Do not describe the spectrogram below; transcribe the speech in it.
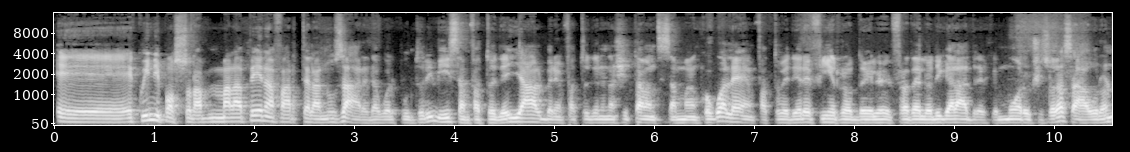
e, e quindi possono a malapena fartela annusare da quel punto di vista. Hanno fatto vedere gli alberi, hanno fatto vedere una città, non si sa manco qual è, hanno fatto vedere Finrod, il fratello di Galadriel che muore ucciso da Sauron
